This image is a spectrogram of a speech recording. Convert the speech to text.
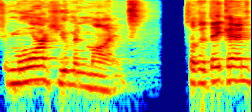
to more human minds, so that they can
